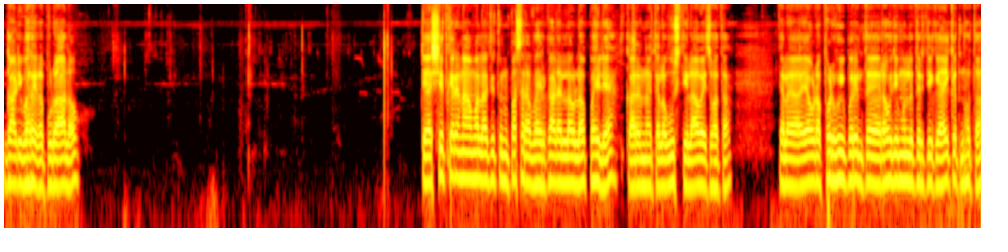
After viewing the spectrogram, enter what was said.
गाडी भरायला पुढं आलो त्या शेतकऱ्यानं आम्हाला तिथून पसारा बाहेर काढायला लावला पहिल्या कारण त्याला ऊस ती लावायचा होता. त्याला एवढा फड होईपर्यंत राहू दे म्हणलं तर ते काही ऐकत नव्हता.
